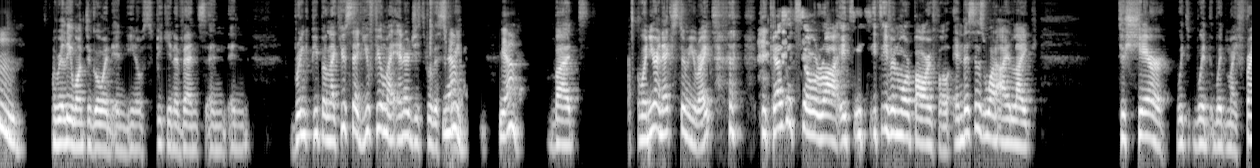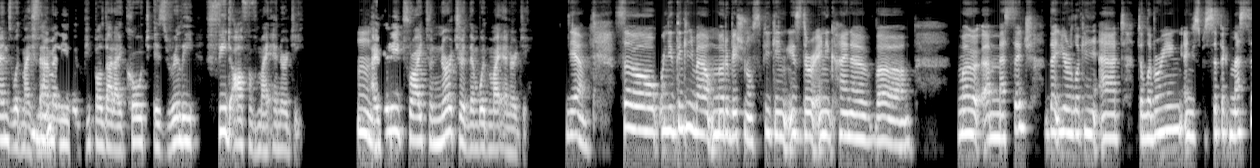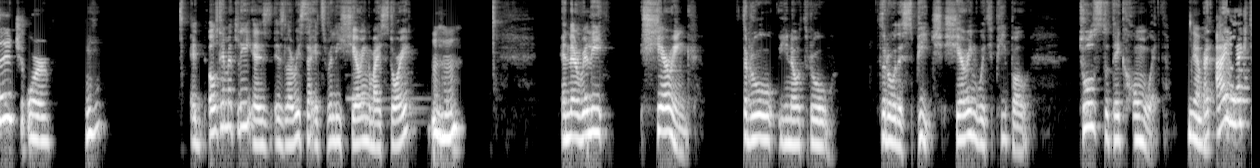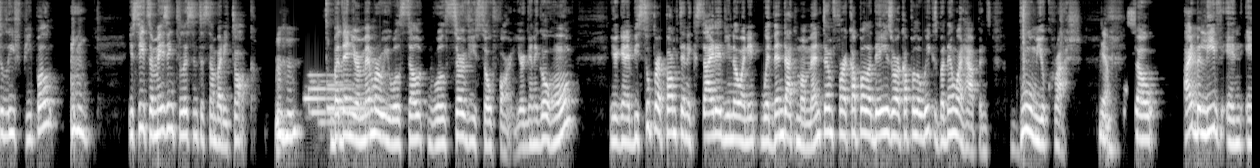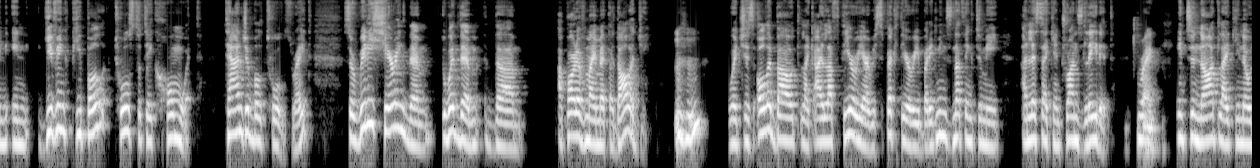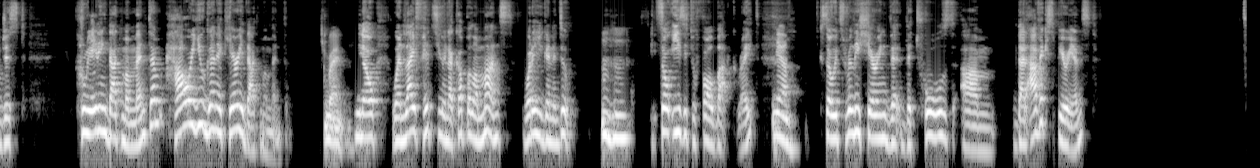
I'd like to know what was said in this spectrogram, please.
Hmm. I really want to go and, and you know speak in events and and bring people like you said you feel my energy through the screen yeah, yeah. but when you're next to me, right? because it's so raw, it's it's it's even more powerful. And this is what I like to share with with with my friends, with my mm-hmm. family, with people that I coach is really feed off of my energy. Mm. I really try to nurture them with my energy. Yeah. So when you're thinking about motivational speaking, is there any kind of uh, mo- a message that you're looking at delivering? Any specific message or? Mm-hmm it ultimately is is Larisa. It's really sharing my story, mm-hmm. and then really sharing through you know through through the speech, sharing with people tools to take home with. Yeah, right. I like to leave people. you see, it's amazing to listen to somebody talk, mm-hmm. but then your memory will still will serve you so far. You're gonna go home you're going to be super pumped and excited, you know, and it, within that momentum for a couple of days or a couple of weeks. But then what happens? Boom, you crash. Yeah. So I believe in in in giving people tools to take home with, tangible tools, right? So really sharing them with them the a part of my methodology, mm-hmm. which is all about like I love theory, I respect theory, but it means nothing to me unless I can translate it right into not like you know just creating that momentum, how are you going to carry that momentum? Right. You know, when life hits you in a couple of months, what are you going to do? Mm-hmm. It's so easy to fall back, right? Yeah. So it's really sharing the the tools um, that I've experienced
